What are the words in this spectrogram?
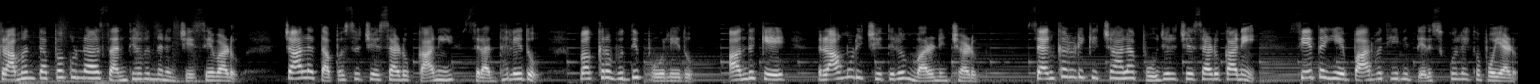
క్రమం తప్పకుండా సంధ్యావందనం చేసేవాడు. చాలా తపస్సు చేశాడు కాని శ్రద్ధ లేదు వక్రబుద్ధి పోలేదు. అందుకే రాముడి చేతిలో మరణించాడు. శంకరుడికి చాలా పూజలు చేశాడు కాని సీతయ్యే పార్వతీని తెలుసుకోలేకపోయాడు.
